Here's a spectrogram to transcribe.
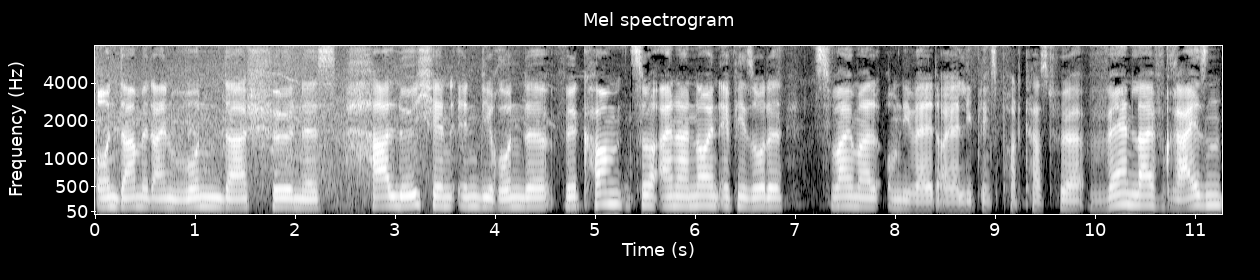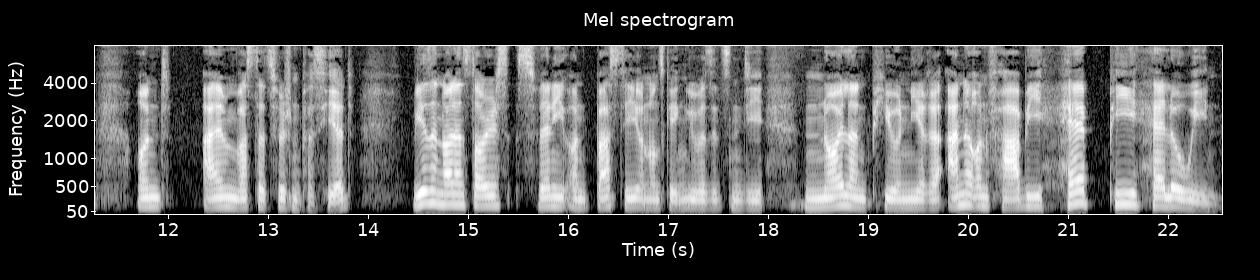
Und damit ein wunderschönes Hallöchen in die Runde. Willkommen zu einer neuen Episode Zweimal um die Welt, euer Lieblingspodcast für Vanlife, Reisen und allem, was dazwischen passiert. Wir sind Neuland Stories, Svenny und Basti und uns gegenüber sitzen die Neuland-Pioniere Anne und Fabi. Happy Halloween!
